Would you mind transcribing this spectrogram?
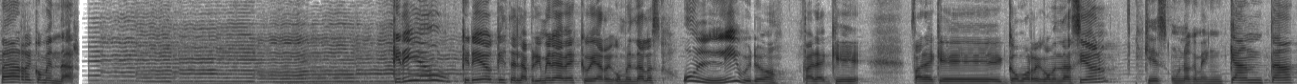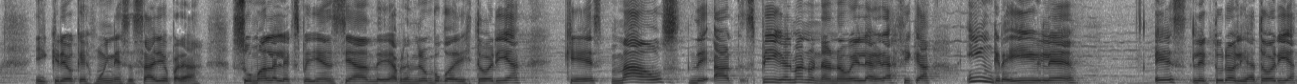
para recomendar. Creo, creo que esta es la primera vez que voy a recomendarles un libro para que, para que, como recomendación, que es uno que me encanta y creo que es muy necesario para sumarle a la experiencia de aprender un poco de la historia, que es Mouse de Art Spiegelman, una novela gráfica increíble. Es lectura obligatoria.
